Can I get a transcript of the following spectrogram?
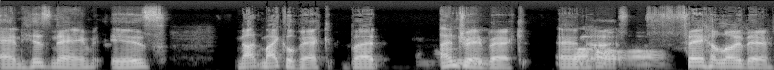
and his name is not Michael Beck, but Andre Beck. And uh, Oh. say hello there,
